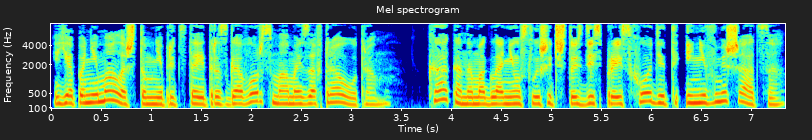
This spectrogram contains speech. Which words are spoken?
Я понимала, что мне предстоит разговор с мамой завтра утром. Как она могла не услышать, что здесь происходит, и не вмешаться?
